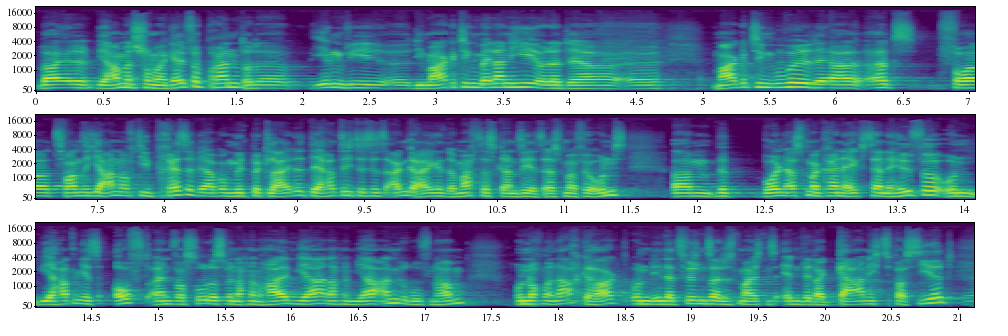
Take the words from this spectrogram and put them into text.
weil wir haben jetzt schon mal Geld verbrannt oder irgendwie äh, die Marketing-Melanie oder der äh, Marketing-Google, der hat vor 20 Jahren noch die Pressewerbung mit begleitet, der hat sich das jetzt angeeignet, der macht das Ganze jetzt erstmal für uns. Ähm, wir wollen erstmal keine externe Hilfe und wir hatten jetzt oft einfach so, dass wir nach einem halben Jahr, nach einem Jahr angerufen haben und nochmal nachgehakt und in der Zwischenzeit ist meistens entweder gar nichts passiert ja.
